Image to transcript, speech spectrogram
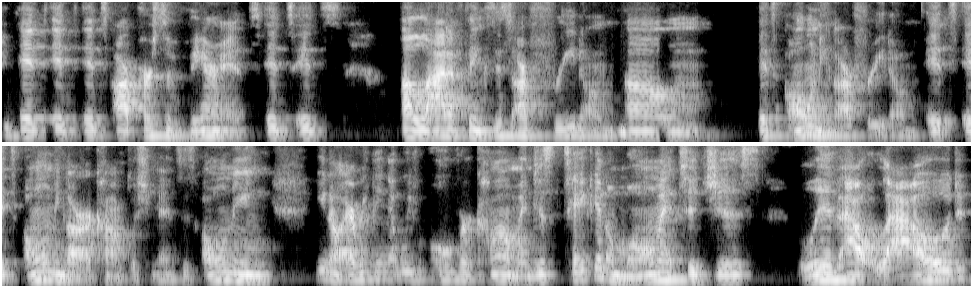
It, it it's our perseverance. It's it's a lot of things. It's our freedom. Um, it's owning our freedom. It's it's owning our accomplishments. It's owning, you know, everything that we've overcome and just taking a moment to just live out loud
